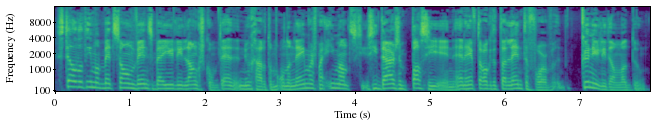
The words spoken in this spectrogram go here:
Stel dat iemand met zo'n wens bij jullie langskomt. Hè. Nu gaat het om ondernemers, maar iemand ziet daar zijn passie in en heeft er ook de talenten voor. Kunnen jullie dan wat doen?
